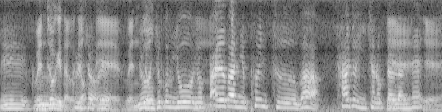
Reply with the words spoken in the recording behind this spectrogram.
예, 그, 왼쪽이다, 그죠? 그렇죠. 예, 예. 왼쪽. 요 지금 요, 요 음. 빨간 이 포인트가 4조 2천억 달러인데 예,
